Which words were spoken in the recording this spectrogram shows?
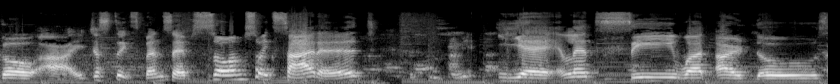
go. Uh, it's just too expensive. So I'm so excited. Yeah, let's see what are those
